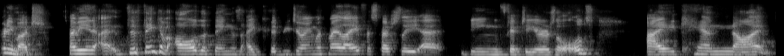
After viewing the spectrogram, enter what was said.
Pretty much. I mean, I, to think of all the things I could be doing with my life, especially at being 50 years old, I cannot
